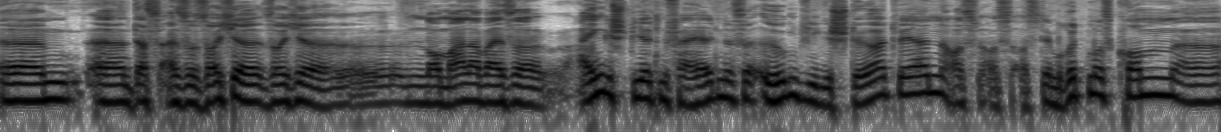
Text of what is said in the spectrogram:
ähm, äh, dass also solche, solche äh, normalerweise eingespielten Verhältnisse irgendwie gestört werden, aus, aus, aus dem Rhythmus kommen, äh,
